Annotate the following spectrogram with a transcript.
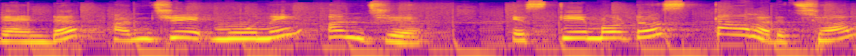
രണ്ട് അഞ്ച് മൂന്ന് അഞ്ച്. S K motors Thamarachal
